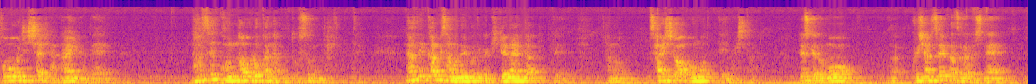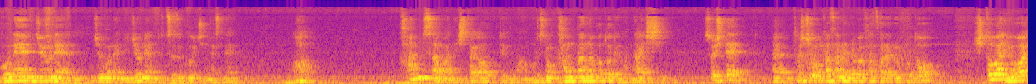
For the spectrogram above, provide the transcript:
当事者じゃないのでなぜこんな愚かなことをするんだってなぜ神様の言うことが聞けないんだってあの最初は思っていました。ですけどもクリスチャン生活がですね5年10年15年20年と続くうちにですねあ神様に従うっていうのはもちろん簡単なことではないしそして年を重ねれば重ねるほど人は弱い。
